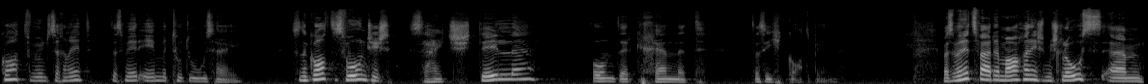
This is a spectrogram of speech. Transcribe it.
Gott wünscht sich nicht, dass wir immer To-Dos haben. Sondern Gottes Wunsch ist, seid stille und erkennt, dass ich Gott bin. Was wir jetzt werden machen, ist am Schluss, ähm,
